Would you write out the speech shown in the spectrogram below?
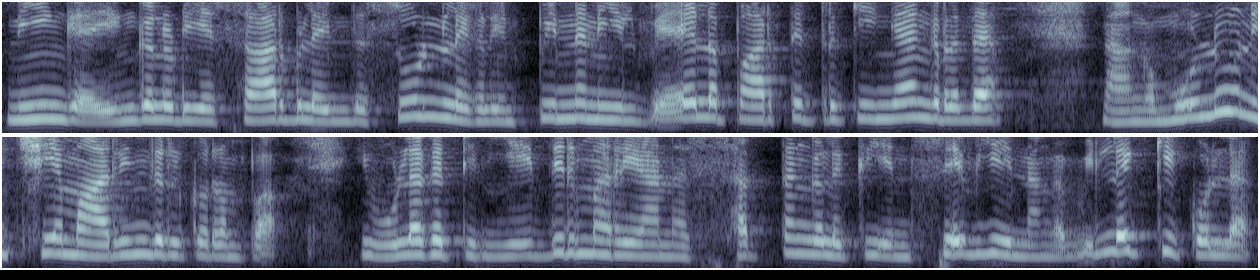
நீங்கள் எங்களுடைய சார்பில் இந்த சூழ்நிலைகளின் பின்னணியில் வேலை பார்த்துட்ருக்கீங்கங்கிறத நாங்கள் முழு நிச்சயமாக அறிந்திருக்கிறோம்ப்பா. இவ்வுலகத்தின் எதிர்மறையான சத்தங்களுக்கு என் செவியை நாங்கள் விலக்கி கொள்ள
